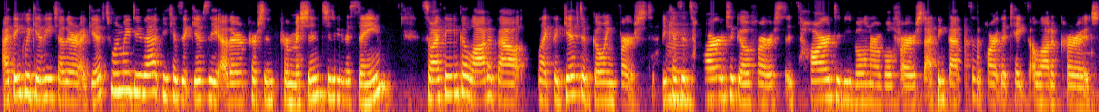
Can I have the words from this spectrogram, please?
I think we give each other a gift when we do that because it gives the other person permission to do the same. So I think a lot about like the gift of going first because mm. it's hard to go first. It's hard to be vulnerable first. I think that's the part that takes a lot of courage.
